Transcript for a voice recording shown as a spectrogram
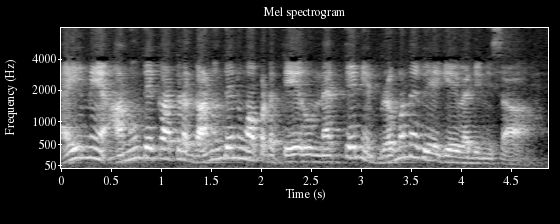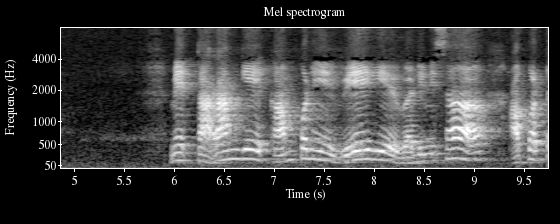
ඇයි මේ අණු දෙක අතර ගනුදෙනු අපට තේරුම් නැත්තේ? භ්‍රමණ වේගය වැඩි නිසා. මේ තරංගයේ කම්පනයේ වේගය වැඩි නිසා අපට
